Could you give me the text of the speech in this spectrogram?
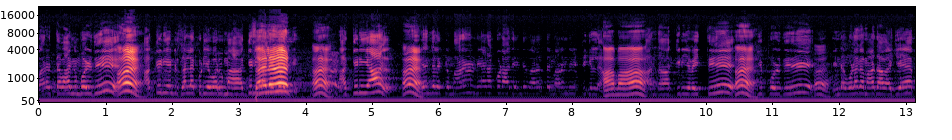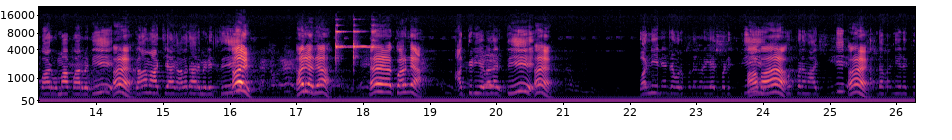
மரத்தை வாங்கும் பொழுது. அக்னி என்று சொல்லக்கூடிய ஒரு அக்னி அக்னியால். எங்களுக்கு மரணம் நேரக்கூடாது என்று வரத்தை மறந்து விட்டீங்கல்ல ஆமா அந்த அக்னியை வைத்து. இப்பொழுது. இந்த உலக மாதாவாகிய பார் உமா பார்வதி. காமாட்சியாக அவதாரம் எடுத்து ஏய் யாரு அதா ஏ குரங்க அக்னியை வளர்த்தி வன்னியன் என்ற ஒரு புதவரை ஏற்படுத்தி ஆமா. உற்பனமாக்கி அந்த வண்டி எனக்கு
